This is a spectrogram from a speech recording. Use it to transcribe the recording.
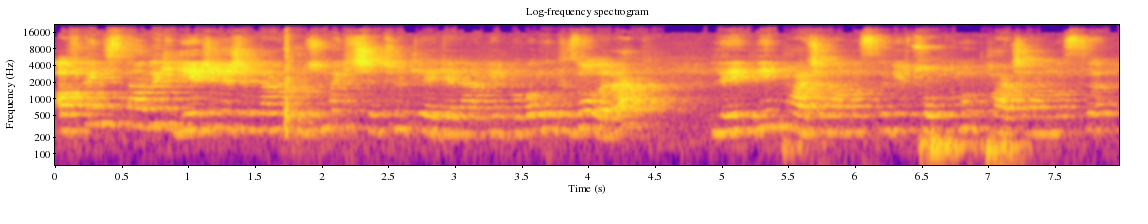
Afganistan'daki gerici rejimden kurtulmak için Türkiye'ye gelen bir babanın kızı olarak laikliğin parçalanması, bir toplumun parçalanması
